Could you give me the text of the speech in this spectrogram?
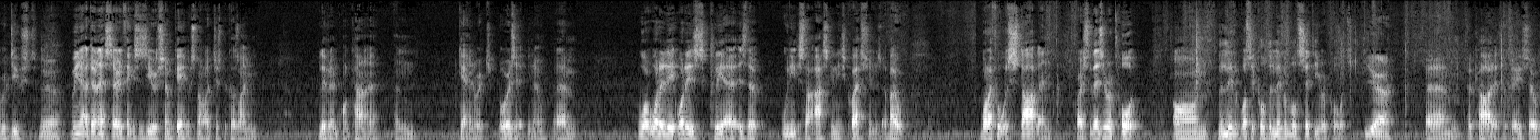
Reduced. Yeah. I mean, I don't necessarily think it's a zero sum game. It's not like just because I'm living in Pontcanna and getting rich, or is it? You know, um, what what it is, what is clear is that we need to start asking these questions about what I thought was startling. Right. So there's a report on the live. What's it called? The Livable City report Yeah. um, for Cardiff. Okay, so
